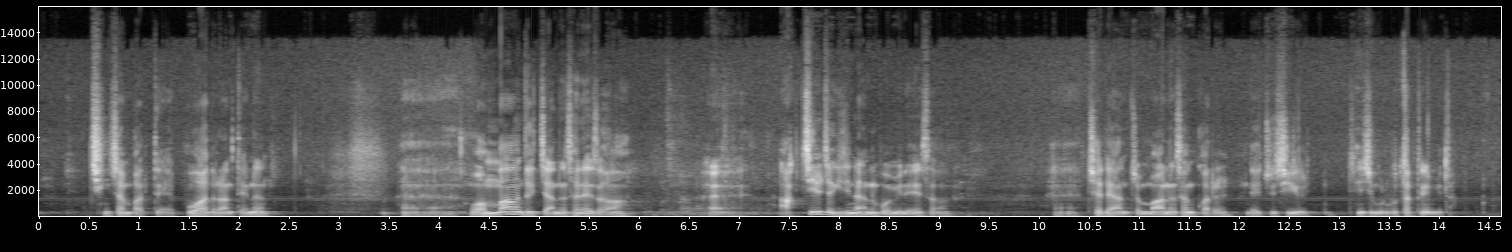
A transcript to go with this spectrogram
칭찬받되 부하들한테는 에, 원망은 듣지 않는 선에서 에, 악질적이지는 않은 범위 내에서 에, 최대한 좀 많은 성과를 내주시길 진심으로 부탁드립니다.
